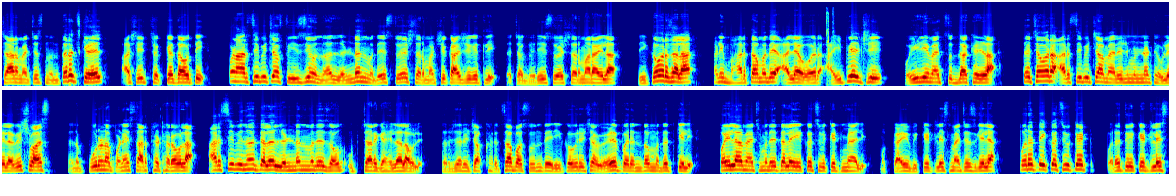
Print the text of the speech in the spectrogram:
चार मॅचेस नंतरच खेळेल अशी शक्यता होती. पण आर सी बीच्या फिजिओनं लंडनमध्ये सुयश शर्माची काळजी घेतली. त्याच्या घरी सुयश शर्मा राहिला रिकवर झाला आणि भारतामध्ये आल्यावर आय पी एलची पहिली मॅच सुद्धा खेळला. त्याच्यावर आर सी बीच्या मॅनेजमेंटनं ठेवलेला विश्वास त्यानं पूर्णपणे सार्थ ठरवला. आर सी बीनं त्याला लंडनमध्ये जाऊन उपचार घ्यायला लावले. सर्जरीच्या खर्चापासून ते रिकव्हरीच्या वेळेपर्यंत मदत केली. पहिल्या मॅचमध्ये त्याला एकच विकेट मिळाली. मग काही विकेटलेस मॅचेस गेल्या. परत एकच विकेट परत विकेटलेस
